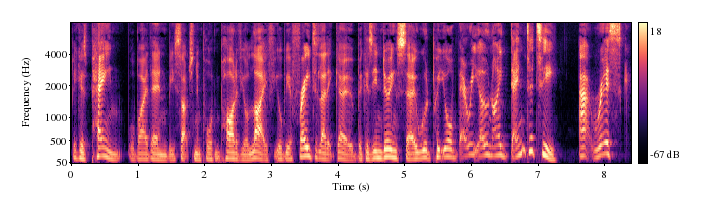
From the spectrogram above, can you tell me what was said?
Because pain will by then be such an important part of your life, you'll be afraid to let it go because in doing so would put your very own identity at risk.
